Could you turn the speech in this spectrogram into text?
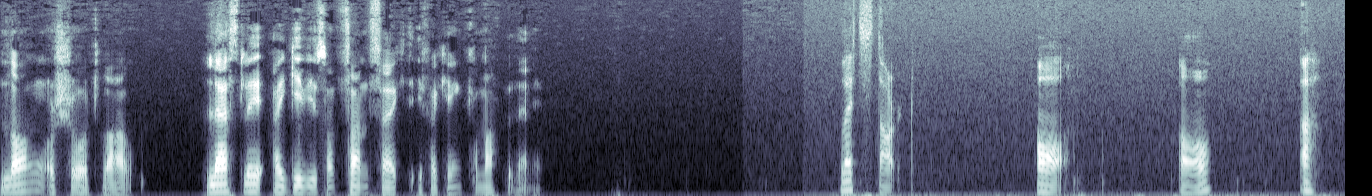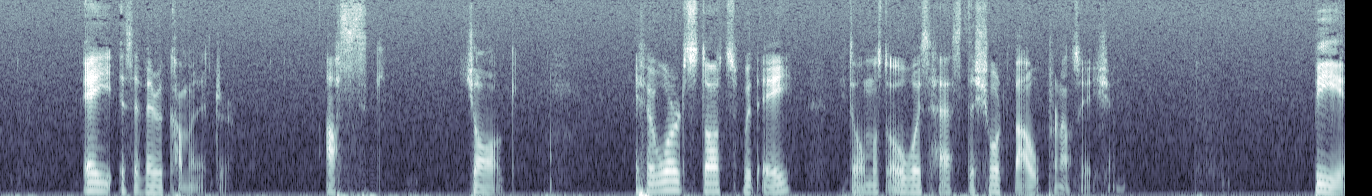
long or short vowel. Lastly, I give you some fun fact if I can come up with any. Let's start. A. A. A. A is a very common letter. Ask. Jag. If a word starts with A, it almost always has the short vowel pronunciation. B.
